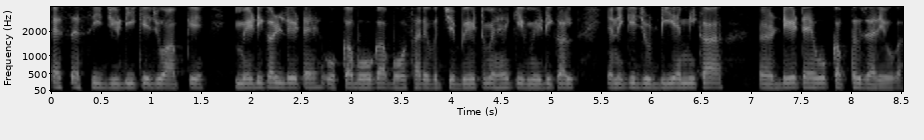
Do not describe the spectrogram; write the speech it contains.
S S C G D के जो आपके मेडिकल डेट है, वो कब होगा? बहुत सारे बच्चे वेट में हैं कि मेडिकल यानी कि जो डी एम ई का डेट है, वो कब तक जारी होगा?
